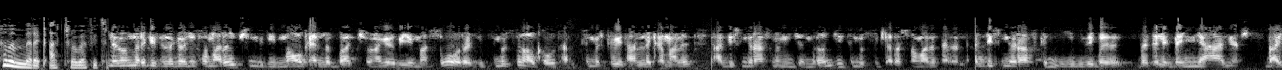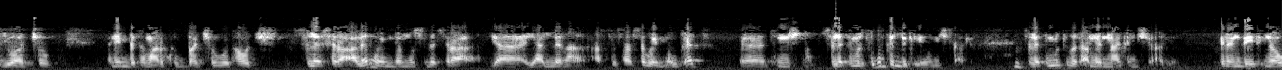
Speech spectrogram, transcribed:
ከመመረቃቸው በፊት ነው። ለመመረቅ የተዘጋጁ ተማሪዎች እንግዲህ ማወቅ ያለባቸው ነገር ብዬ የማስበው already ትምህርቱን አውቀውታል። ትምህርት ቤት አለቀ ማለት አዲስ ምዕራፍ ነው የምንጀምረው እንጂ ትምህርቱን ጨረሰው ማለት አይደለም። አዲስ ምዕራፍ ግን ብዙ ጊዜ በተለይ በእኛ ሀገር ባየዋቸው እኔም በተማርኩባቸው ቦታዎች ስለ ስራ ዓለም ወይም ደግሞ ስለ ስራ ያለን አስተሳሰብ ወይም እውቀት ትንሽ ነው። ስለ ትምህርቱ ግን ትልቅ ሊሆን ይችላል። ስለ ትምህርቱ በጣም ልናቅ እንችላለን። ግን እንዴት ነው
